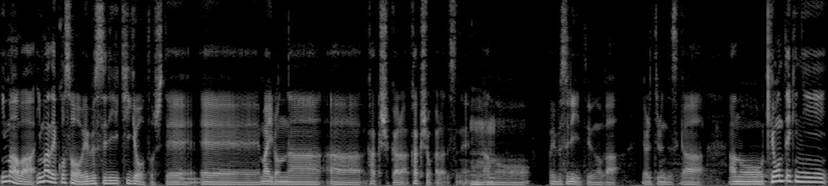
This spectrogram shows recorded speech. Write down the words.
今は今でこそ Web3 企業として、うんえーまあ、いろんなあー各種から各所からですね、うんあの Web3 っていうのが言われてるんですがあの基本的に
